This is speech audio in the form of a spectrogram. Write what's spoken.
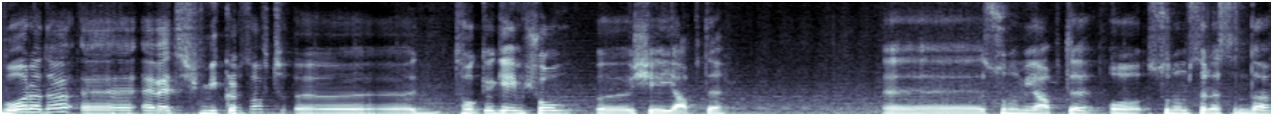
Bu arada e, evet Microsoft e, Tokyo Game Show e, şeyi yaptı. E, sunumu yaptı. O sunum sırasında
